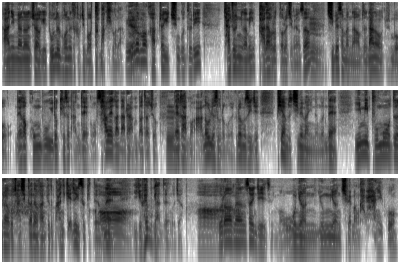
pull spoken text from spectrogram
아니면은 저기 돈을 버는데 갑자기 뭐가 탁 막히거나 예. 그러면 갑자기 이 친구들이 자존감이 바닥으로 떨어지면서 음. 집에서만 나오면서 나는 뭐 내가 공부 이렇게 해서는 안 돼. 뭐 사회가 나를 안 받아줘. 음. 내가 뭐 안 어울려서 그런 거예요. 그러면서 이제 피하면서 집에만 있는 건데 이미 부모들하고 자식 간의 관계도 많이 깨져 있었기 때문에 어. 이게 회복이 안 되는 거죠. 아. 그러면서 이제 뭐 5년, 6년 집에만 가만히 있고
